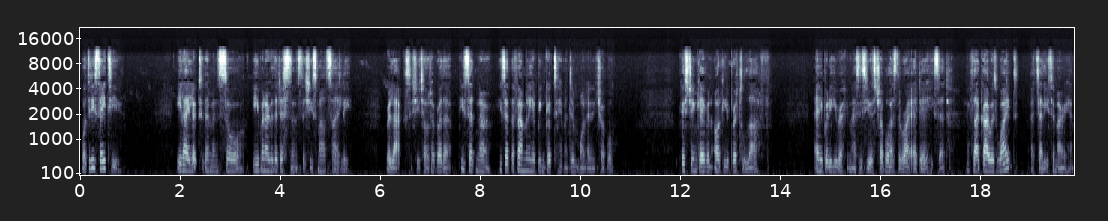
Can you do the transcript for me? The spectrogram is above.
What did he say to you? Eli looked at them and saw, even over the distance, that she smiled sadly. Relax, she told her brother. He said no. He said the family had been good to him and didn't want any trouble. Christian gave an oddly brittle laugh. Anybody who recognizes you as trouble has the right idea, he said. If that guy was white, I'd tell you to marry him.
